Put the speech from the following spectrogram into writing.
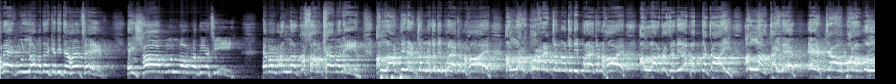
অনেক মূল্য আমাদেরকে দিতে হয়েছে। এই সব মূল্য আমরা দিয়েছি। এবং আল্লাহর কসম খেয়ে বলি, আল্লাহর দিনের জন্য যদি প্রয়োজন হয়, আল্লাহর কোরআনের জন্য যদি প্রয়োজন হয়, আল্লাহর কাছে নিরাপত্তা চাই, আল্লাহ চাইলে এর চেয়েও বড় মূল্য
